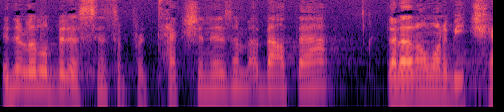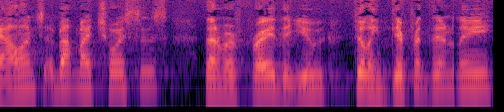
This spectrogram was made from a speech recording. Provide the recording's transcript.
Isn't there a little bit of sense of protectionism about that? That I don't want to be challenged about my choices? That I'm afraid that you feeling different than me,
